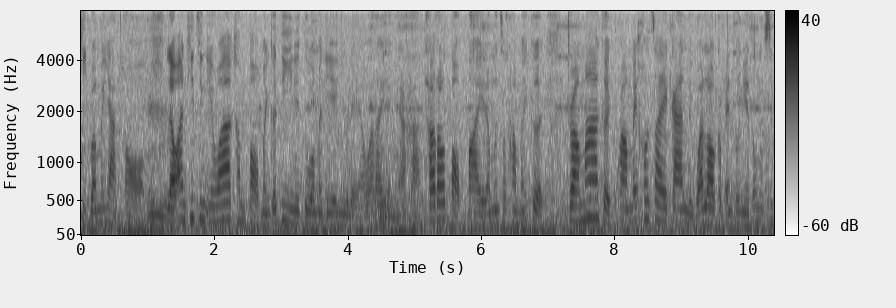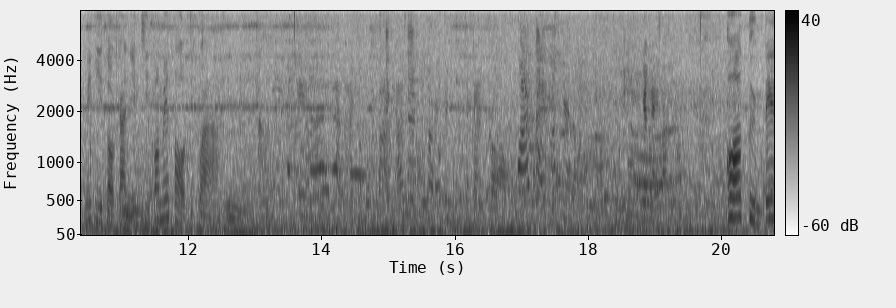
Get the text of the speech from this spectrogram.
คิดว่าไม่อยากตอบอืมแล้วอันที่จริงเอว่าคำตอบมันก็ดีในตัวมันเองอยู่แล้วอะไรอย่างเงี้ยค่ะ ถ้าเราตอบไปแล้วมันจะทำให้เกิดดราม่าเกิดความไม่เข้าใจกันหรือว่าเรากับแอนโทเนียต้องรู้สึกไม่ดีต่อกันเอ็มคิดว่าไม่ตอบดีกว่าอืมค่ะเอ็มว่าในฐานะกับบทบาทล่าสุดที่เราได้เป็นผู้จัดการกองฟ้าใสมิสแกนลำพูนยังไงบ้างคะ ก็ตื่นเต้น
